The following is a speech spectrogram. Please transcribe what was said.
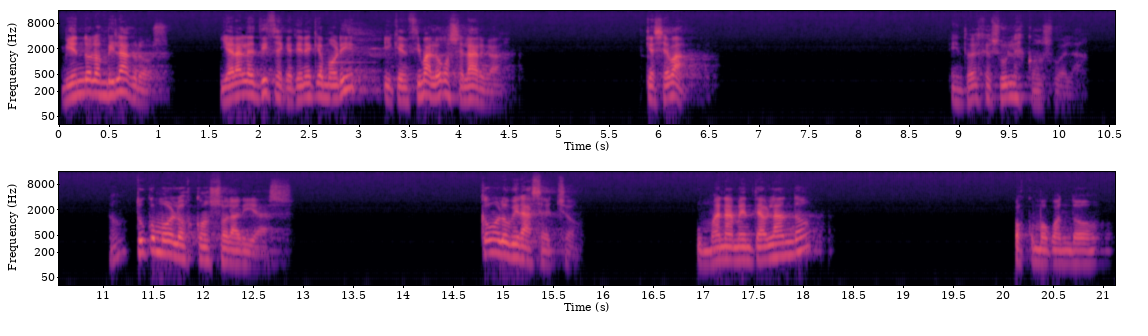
viendo los milagros, y ahora les dice que tiene que morir y que encima luego se larga, que se va. Entonces Jesús les consuela. ¿no? ¿Tú cómo los consolarías? ¿Cómo lo hubieras hecho? Humanamente hablando, pues como cuando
